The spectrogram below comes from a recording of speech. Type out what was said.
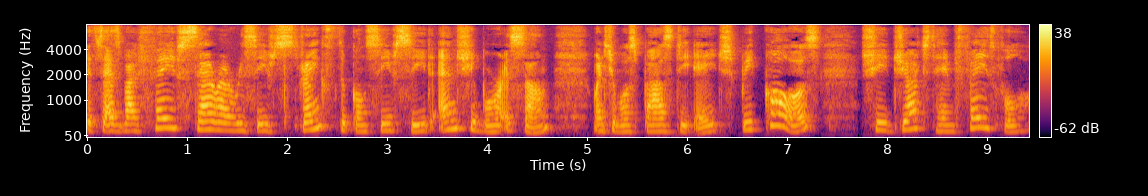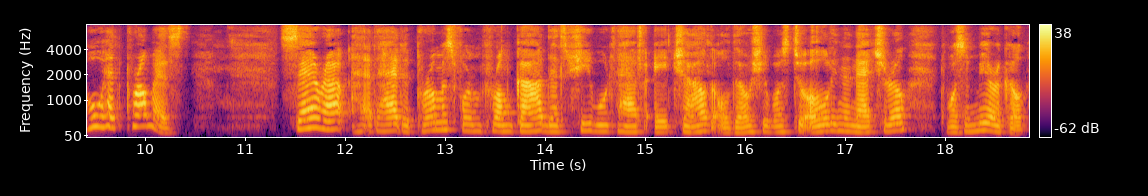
It says, by faith, Sarah received strength to conceive seed and she bore a son when she was past the age because she judged him faithful who had promised. Sarah had had a promise from, from God that she would have a child, although she was too old in the natural. It was a miracle.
